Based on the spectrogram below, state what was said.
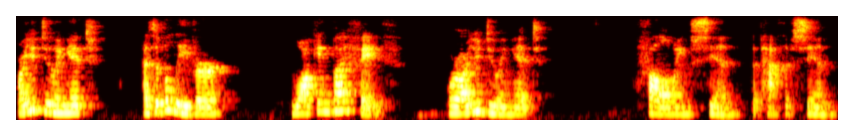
Are you doing it as a believer, walking by faith, or are you doing it following sin, the path of sin,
